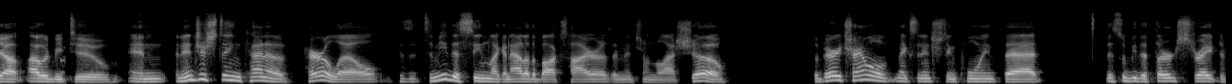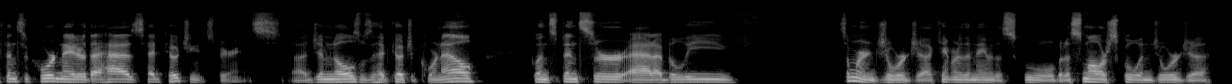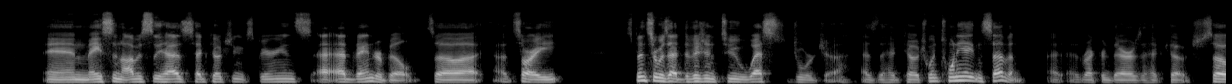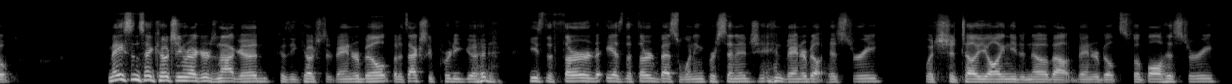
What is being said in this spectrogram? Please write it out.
Yeah, I would be too. And an interesting kind of parallel, because to me, this seemed like an out of the box hire, as I mentioned on the last show. But Berry Tramel makes an interesting point that this would be the third straight defensive coordinator that has head coaching experience. Uh, Jim Knowles was a head coach at Cornell, Glenn Spencer at, I believe, somewhere in Georgia. I can't remember the name of the school, but a smaller school in Georgia. And Mason obviously has head coaching experience at, at Vanderbilt. So, uh, uh, sorry, Spencer was at Division two West Georgia as the head coach. Went 28 and seven at, at record there as a head coach. So, Mason's head coaching record is not good because he coached at Vanderbilt, but it's actually pretty good. He's the third. He has the third best winning percentage in Vanderbilt history, which should tell you all you need to know about Vanderbilt's football history.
